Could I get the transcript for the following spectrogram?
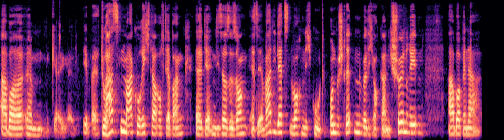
Aber ähm, du hast einen Marco Richter auf der Bank, äh, der in dieser Saison, also er war die letzten Wochen nicht gut. Unbestritten, will ich auch gar nicht schönreden. Aber wenn er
